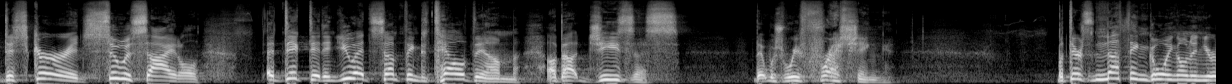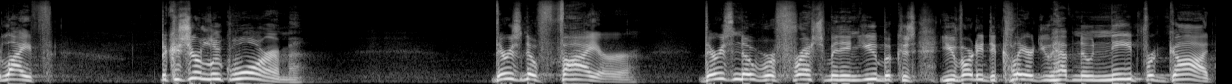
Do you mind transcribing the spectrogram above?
discouraged, suicidal, addicted, and you had something to tell them about Jesus that was refreshing. But there's nothing going on in your life because you're lukewarm. There is no fire. There is no refreshment in you because you've already declared you have no need for God.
